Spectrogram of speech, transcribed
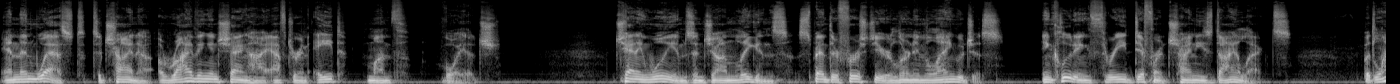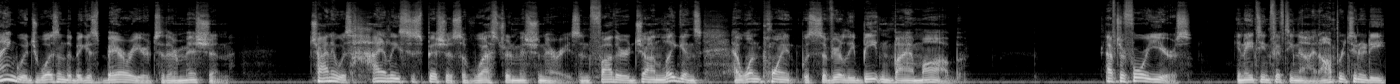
and then west to China, arriving in Shanghai after an eight month voyage. Channing Williams and John Liggins spent their first year learning the languages, including three different Chinese dialects. But language wasn't the biggest barrier to their mission. China was highly suspicious of Western missionaries, and Father John Liggins at one point was severely beaten by a mob. After four years, in 1859, opportunity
